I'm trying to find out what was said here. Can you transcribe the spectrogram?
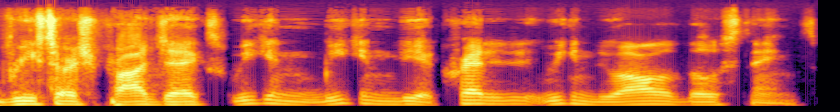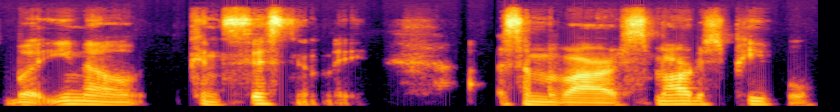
research projects. We can we can be accredited we can do all of those things but you know consistently some of our smartest people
